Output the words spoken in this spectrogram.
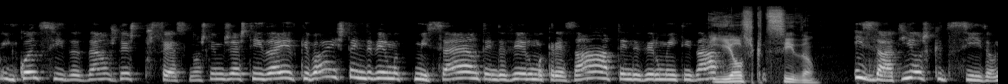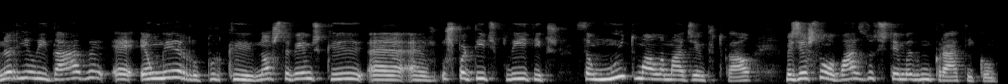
enquanto cidadãos deste processo. Nós temos esta ideia de que bah, isto tem de haver uma comissão, tem de haver uma CRESAP, tem de haver uma entidade. E eles que decidam. Exato, e eles que decidam. Na realidade é, é um erro, porque nós sabemos que uh, uh, os partidos políticos são muito mal amados em Portugal mas eles são a base do sistema democrático.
